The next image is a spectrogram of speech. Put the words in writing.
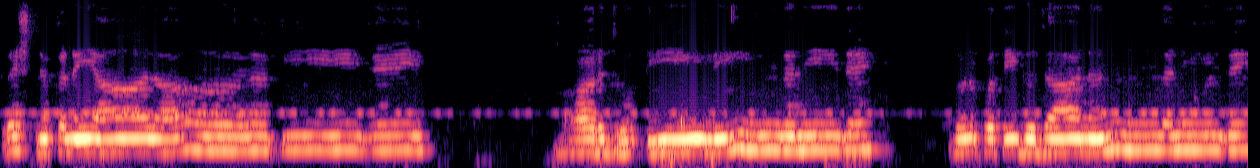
કૃષ્ણ કનૈયાલાલ કી જય. બાર જ્યોતિર્લિંગની જય. ગણપતિ ગજાનંદની જય.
